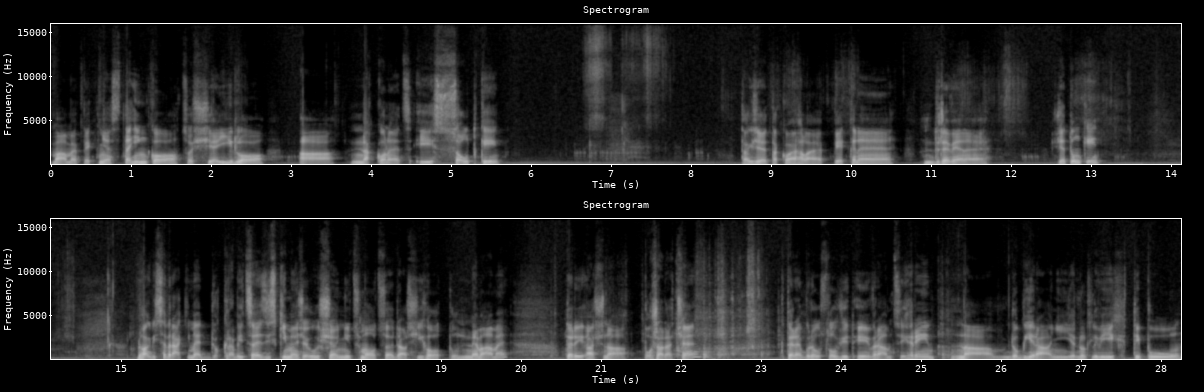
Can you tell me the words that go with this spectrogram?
máme pěkně stehinko, což je jídlo a nakonec i soudky. Takže takovéhle pěkné dřevěné žetunky. No a když se vrátíme do krabice, zjistíme, že už nic moc dalšího tu nemáme, tedy až na pořadače, které budou sloužit i v rámci hry na dobírání jednotlivých typů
